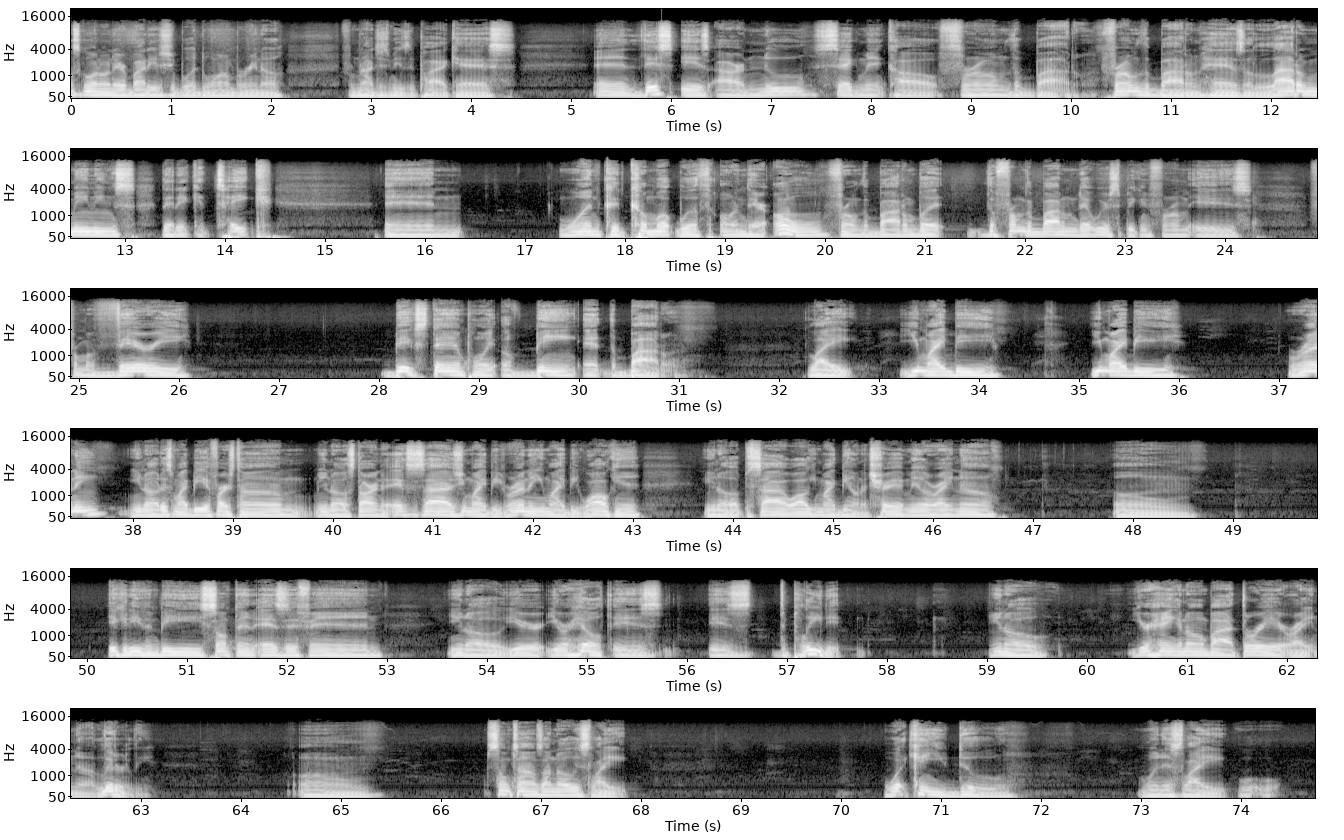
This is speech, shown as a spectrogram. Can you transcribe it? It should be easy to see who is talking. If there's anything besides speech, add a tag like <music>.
Speaker 1: What's going on, everybody? It's your boy Duan Barrino from Not Just Music Podcast. And this is our new segment called From the Bottom. From the Bottom has a lot of meanings that it could take, and one could come up with on their own from the bottom. But the from the bottom that we're speaking from is from a very big standpoint of being at the bottom. Like you might be you might be running, you know, this might be your first time, you know, starting to exercise. You might be running, you might be walking, you know, up the sidewalk, you might be on a treadmill right now. Um it could even be something as if in you know your your health is is depleted you know, you're hanging on by a thread right now, literally. Um sometimes I know it's like what can you do when it's like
